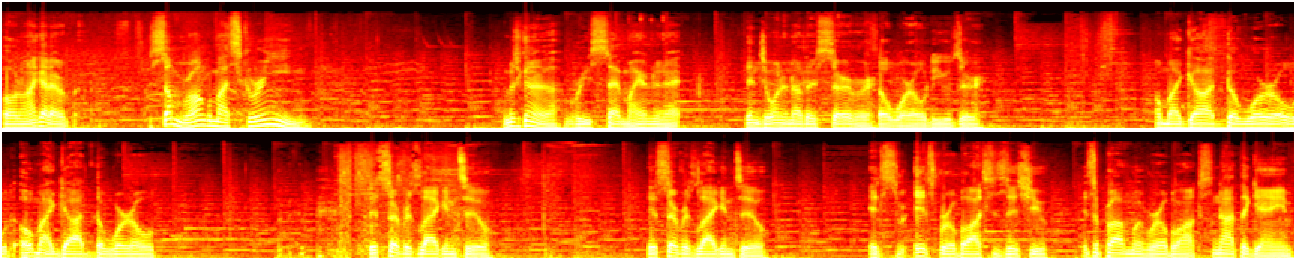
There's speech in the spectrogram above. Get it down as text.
Hold on, I gotta... Something wrong with my screen. I'm just gonna reset my internet. Then join another server. The world user. Oh my god, the world. Oh my god, the world. this server's lagging too. This server's lagging too. It's it's Roblox's issue. It's a problem with Roblox, not the game.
